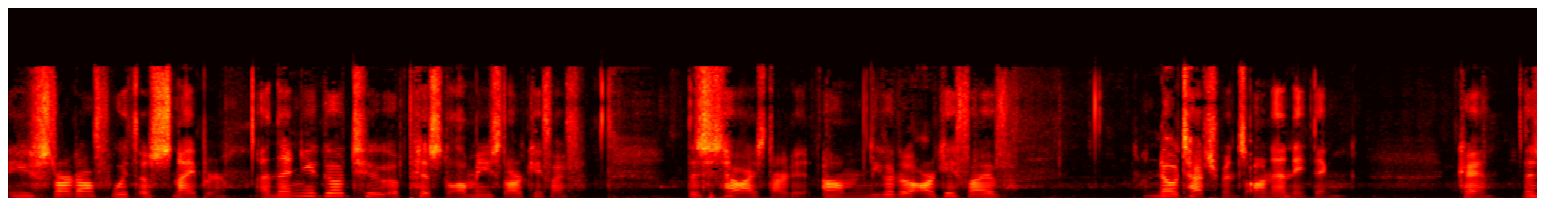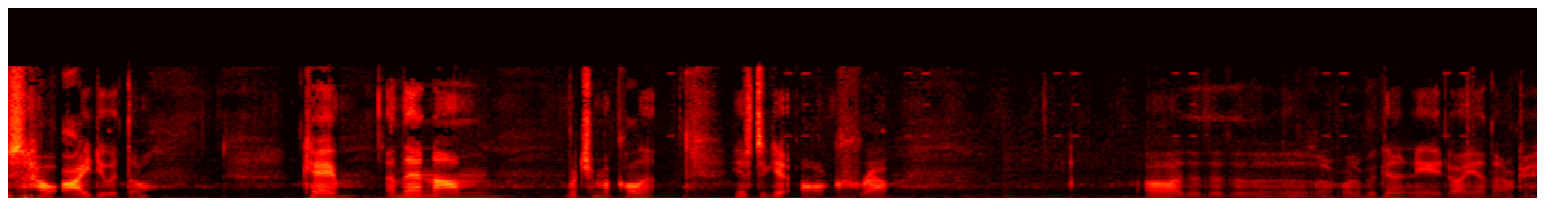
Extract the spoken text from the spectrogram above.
You start off with a sniper, and then you go to a pistol. I'm gonna use the RK5. This is how I started. Um, you go to RK5, no attachments on anything. Okay, this is how I do it though. Okay, and then um, what you call it? You have to get. Oh crap. Uh, the, the, the, what are we gonna need? Oh yeah. Okay.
